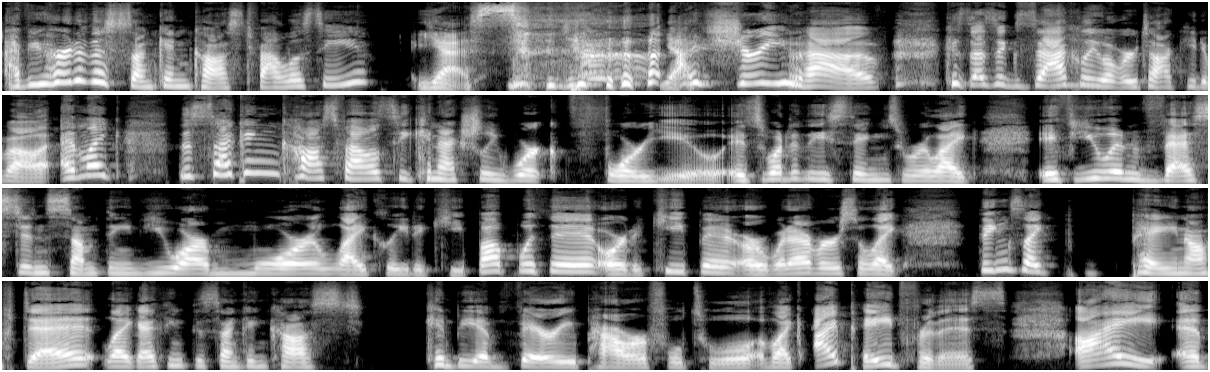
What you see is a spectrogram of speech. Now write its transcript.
Have you heard of the sunken cost fallacy? Yes. yeah. I'm sure you have, because that's exactly what we're talking about. And like the sunken cost fallacy can actually work for you. It's one of these things where, like, if you invest in something, you are more likely to keep up with it or to keep it or whatever. So, like, things like paying off debt, like, I think the sunken cost can be a very powerful tool of like, I paid for this. I am,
